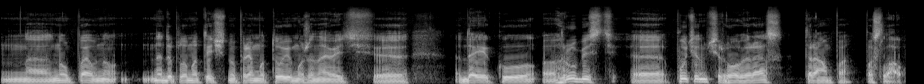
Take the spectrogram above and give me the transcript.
ну, певну недипломатичну прямоту і може навіть деяку грубість, Путін в черговий раз Трампа послав.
